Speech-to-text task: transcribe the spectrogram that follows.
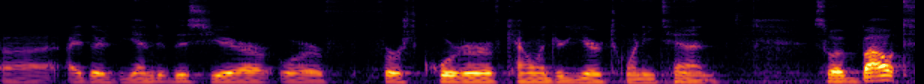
uh, either the end of this year or first quarter of calendar year 2010. So about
